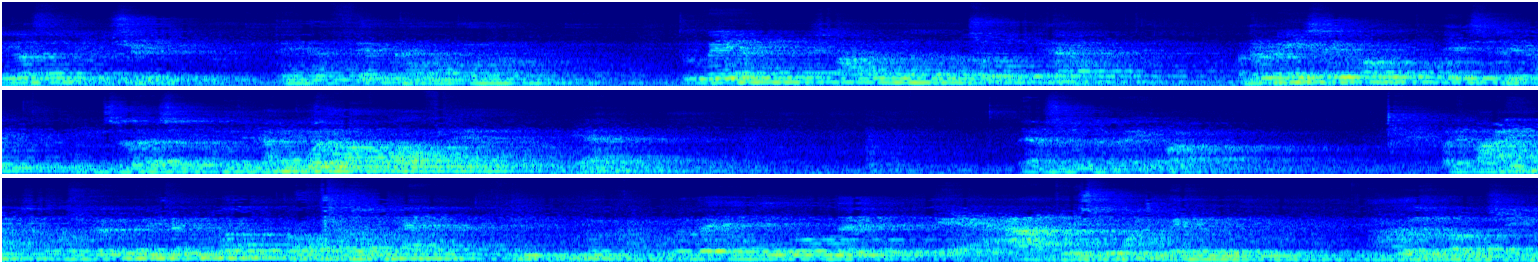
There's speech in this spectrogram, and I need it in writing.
eller 4, 7? Det er fem gange vundet. Du vælger svaret med nummer 2. Ja. Og du er helt sikker på? Helt sikker. Jamen, så er sikker på, det Jeg burde have haft flere. Ja. Lad os finde det bare. Og det var det. Så var selvfølgelig med de 500. Og så ja. Nu der en lille nogle dage. Ja, det er sgu mange penge nu. Det er noget at sige.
